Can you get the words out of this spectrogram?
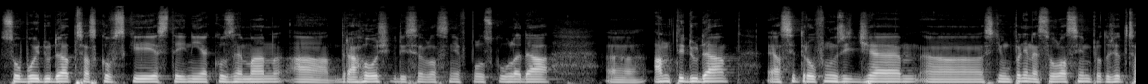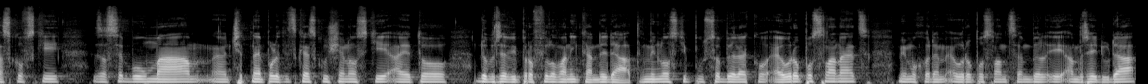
souboj Duda Třaskovský je stejný jako Zeman a Drahoš, kdy se vlastně v Polsku hledá antiduda, Já si troufnu říct, že s tím úplně nesouhlasím, protože Třaskovský za sebou má četné politické zkušenosti a je to dobře vyprofilovaný kandidát. V minulosti působil jako europoslanec, mimochodem europoslancem byl i Andřej Duda,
